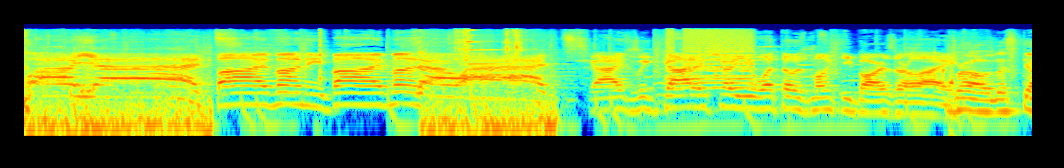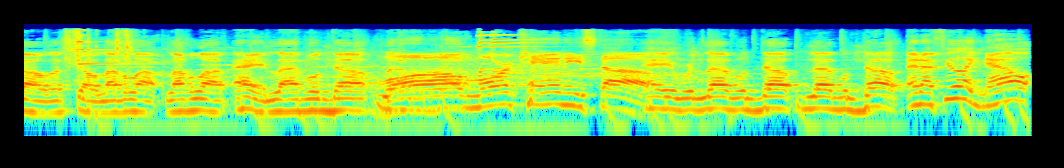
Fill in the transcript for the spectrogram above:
Buy it! Buy money, buy money. Do it! Guys, we gotta show you what those monkey bars are like. Bro, let's go, let's go. Level up, level up. Hey, leveled up, leveled Whoa, up. more candy stuff. Hey, we're leveled up, leveled up. And I feel like now,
